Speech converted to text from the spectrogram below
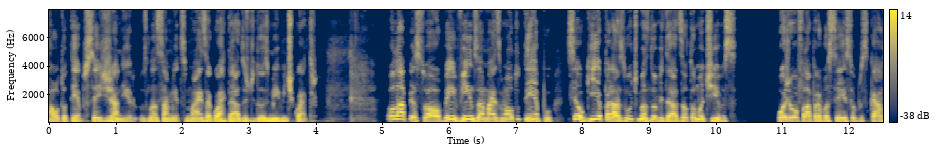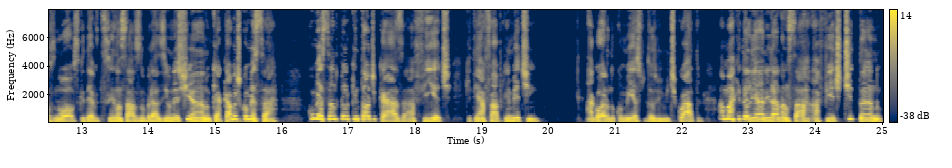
Alto Tempo 6 de janeiro, os lançamentos mais aguardados de 2024. Olá pessoal, bem-vindos a mais um Alto Tempo, seu guia para as últimas novidades automotivas. Hoje eu vou falar para vocês sobre os carros novos que devem ser lançados no Brasil neste ano, que acaba de começar. Começando pelo quintal de casa, a Fiat, que tem a fábrica em Betim. Agora, no começo de 2024, a marca italiana irá lançar a Fiat Titano,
